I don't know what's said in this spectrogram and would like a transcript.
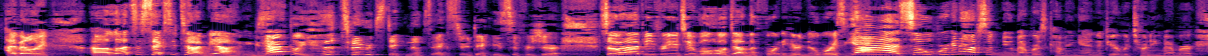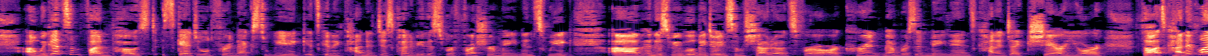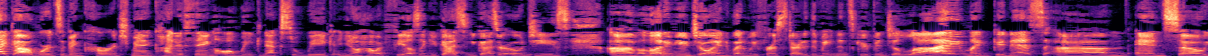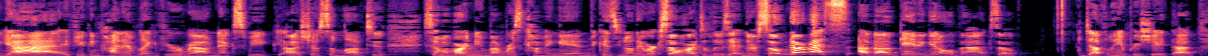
Hi, Valerie. Uh, lots of sexy time. Yeah, exactly. That's why we're staying those extra days for sure. So happy for you too. We'll hold down the fort here. No worries. Yeah. So we're going to have some new members coming in. If you're a returning member, um, we got some fun posts scheduled for next week. It's going to kind of just kind of be this refresher maintenance week. Um, and this, we will be doing some shout outs for our current members in maintenance, kind of like share your thoughts, kind of like uh, words of encouragement kind of thing all week next week. You know, how it feels like you guys, you guys are OGs. Um, a lot of you joined when we first started the maintenance group in July. My goodness. Um, and so, yeah, if you can kind of like, if you're around next week, uh, show some love to some of our new members coming in because, you know, they work so hard to lose it and they're so nervous about gaining it all back. So definitely appreciate that.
